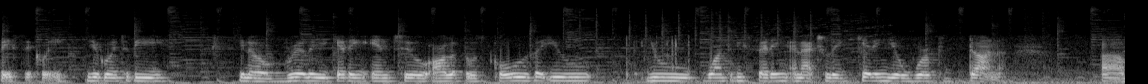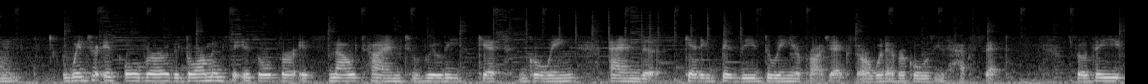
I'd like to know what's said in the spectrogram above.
basically. You're going to be, you know, really getting into all of those goals that you you want to be setting and actually getting your work done. Um, winter is over, the dormancy is over. It's now time to really get going and getting busy doing your projects or whatever goals you have set. So the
